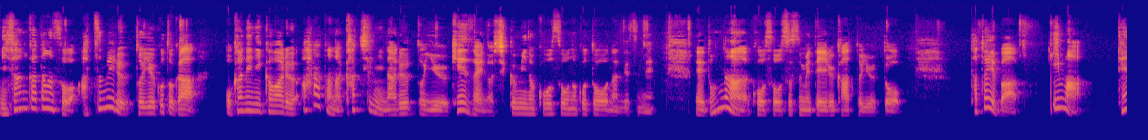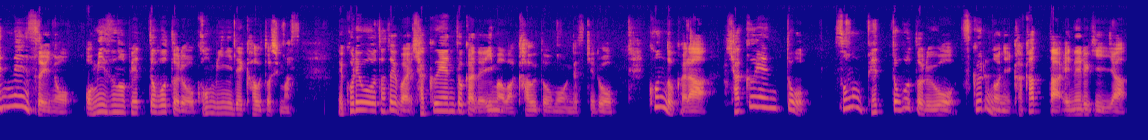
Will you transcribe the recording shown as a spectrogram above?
二酸化炭素を集めるということがお金に代わる新たな価値になるという経済の仕組みの構想のことなんですね。でどんな構想を進めているかというと例えば今天然水のお水のペットボトルをコンビニで買うとします。でこれを例えば100円とかで今は買うと思うんですけど今度から100円とそのペットボトルを作るのにかかったエネルギーや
